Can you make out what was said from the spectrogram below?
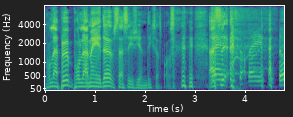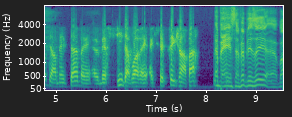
pour la pub, pour la main-d'œuvre, c'est à CGMD que ça se passe. Ben, Assez- c'est ça, ben, c'est ça. Puis en même temps, ben, merci d'avoir accepté que j'en parle. Eh ben, ça fait plaisir. Bon,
